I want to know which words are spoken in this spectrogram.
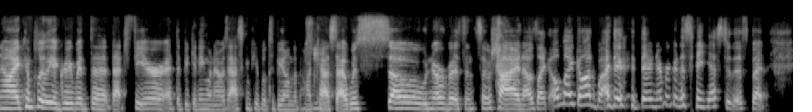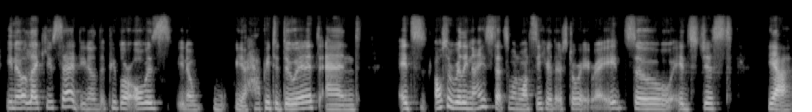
No, I completely agree with the that fear at the beginning when I was asking people to be on the mm-hmm. podcast. Mm-hmm. I was so nervous and so shy, and I was like, "Oh my god, why they they're never going to say yes to this?" But you know like you said you know that people are always you know you know happy to do it and it's also really nice that someone wants to hear their story right so it's just yeah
